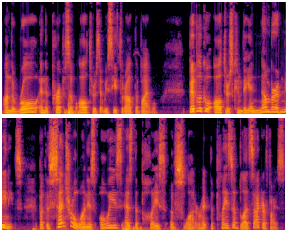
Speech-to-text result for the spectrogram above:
on the role and the purpose of altars that we see throughout the Bible. Biblical altars convey a number of meanings, but the central one is always as the place of slaughter, right? The place of blood sacrifice.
